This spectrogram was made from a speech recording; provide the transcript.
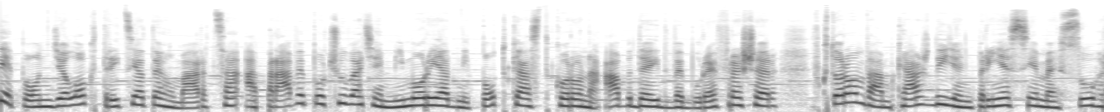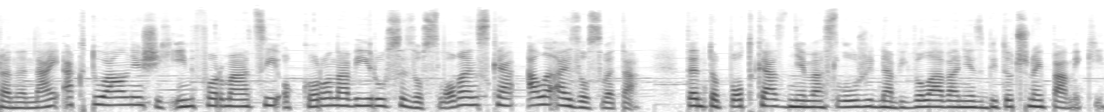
je pondelok 30. marca a práve počúvate mimoriadny podcast Korona Update webu Refresher, v ktorom vám každý deň prinesieme súhrn najaktuálnejších informácií o koronavíruse zo Slovenska, ale aj zo sveta. Tento podcast nemá slúžiť na vyvolávanie zbytočnej paniky,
